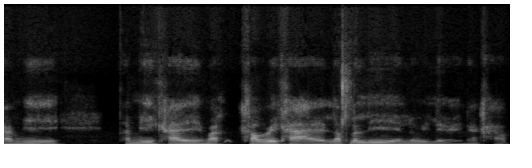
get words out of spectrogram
ถ้ามีถ้ามีใครมาเข้าไปขายลอตเตอรี่ลุยเลยนะครับ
